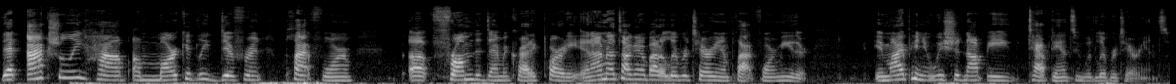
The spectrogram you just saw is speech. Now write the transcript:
that actually have a markedly different platform uh, from the Democratic Party. And I'm not talking about a libertarian platform either. In my opinion, we should not be tap dancing with libertarians.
